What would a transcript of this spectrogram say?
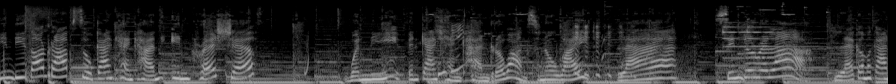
ยินดีต้อนรับสู่การแข่งขัน In Crash Chef วันนี้เป็นการแข่งขันระหว่าง Snow White และ Cinderella และกรรมการ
